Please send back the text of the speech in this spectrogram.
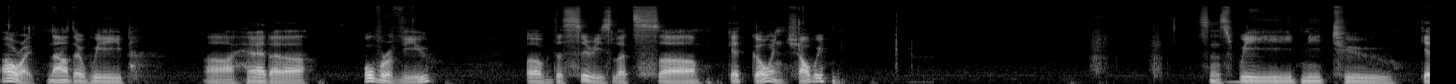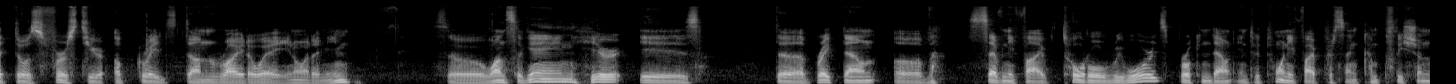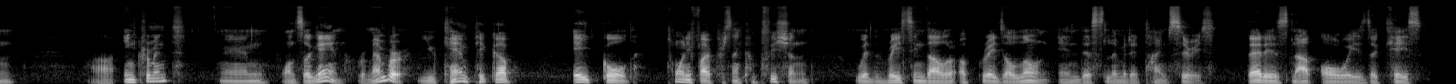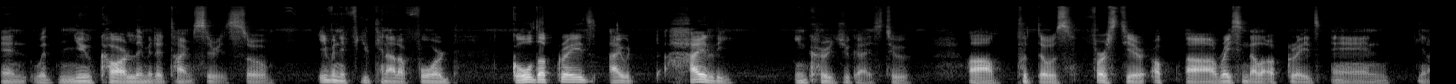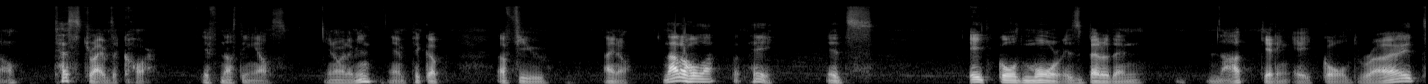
All right, now that we've uh, had a overview of the series, let's uh, get going, shall we? Since we need to get those first tier upgrades done right away, you know what I mean? So once again, here is the breakdown of 75 total rewards broken down into 25% completion uh, increment. And once again, remember, you can pick up 8 gold, 25% completion with racing dollar upgrades alone in this limited time series. That is not always the case in with new car limited time series. So even if you cannot afford gold upgrades, I would highly encourage you guys to uh, put those first tier up, uh, racing dollar upgrades and you know test drive the car, if nothing else. You know what I mean? And pick up a few. I know, not a whole lot, but hey, it's eight gold more is better than not getting eight gold, right?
